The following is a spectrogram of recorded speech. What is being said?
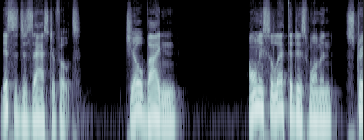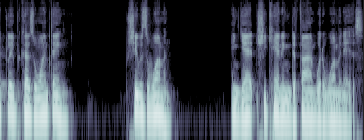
This is disaster, folks. Joe Biden only selected this woman strictly because of one thing. She was a woman. And yet she can't even define what a woman is.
